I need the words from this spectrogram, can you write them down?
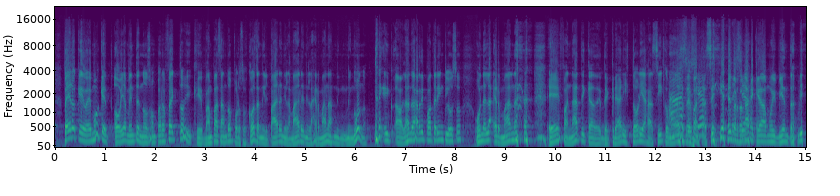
pero que vemos que obviamente no son perfectos y que van pasando por sus cosas, ni el padre, ni la madre, ni las hermanas, ni- ninguno. Y hablando de Harry Potter incluso, una de las hermanas es fanática de, de crear historias así como Ah, sí de cierto, fantasía. sí El personaje cierto. queda muy bien también.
